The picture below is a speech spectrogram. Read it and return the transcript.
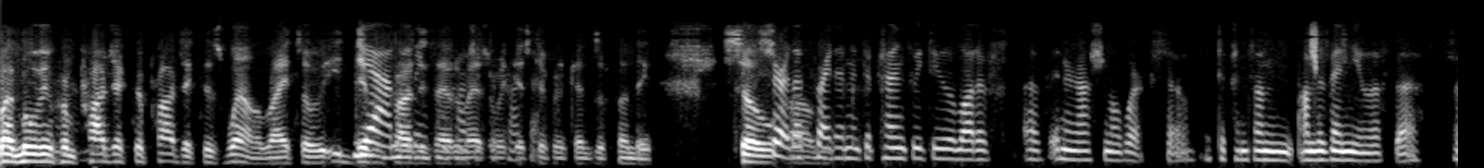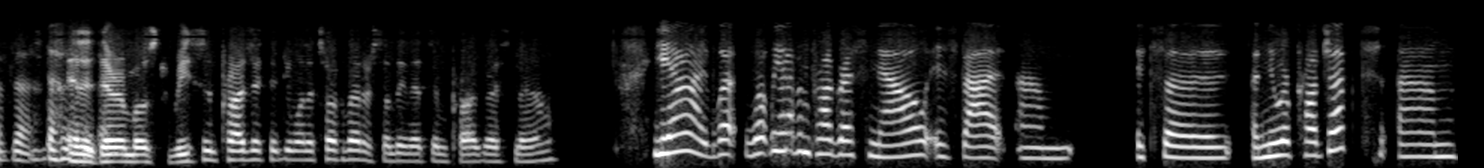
But moving from project to project as well, right? So different yeah, projects, I would imagine, we get different kinds of funding. So sure, that's um, right, and it depends. We do a lot of, of international work, so it depends on, on the venue of the of the the. And is there a most recent project that you want to talk about, or something that's in progress now? Yeah, what what we have in progress now is that um, it's a a newer project. Um,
